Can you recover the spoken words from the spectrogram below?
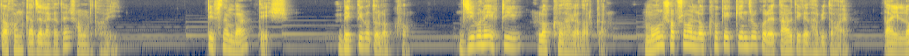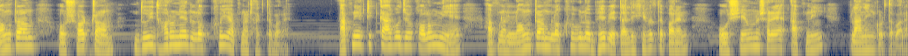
তখন কাজে লাগাতে সমর্থ হই। টিপস নাম্বার তেইশ, ব্যক্তিগত লক্ষ্য। জীবনে একটি লক্ষ্য থাকা দরকার। মন সবসময় লক্ষ্যকে কেন্দ্র করে তার দিকে ধাবিত হয়। তাই লং টার্ম ও শর্ট টার্ম দুই ধরনের লক্ষ্যই আপনার থাকতে পারে। আপনি একটি কাগজ ও কলম নিয়ে আপনার লং টার্ম লক্ষ্যগুলো ভেবে তা লিখে ফেলতে পারেন ও সে অনুসারে আপনি প্ল্যানিং করতে পারেন।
